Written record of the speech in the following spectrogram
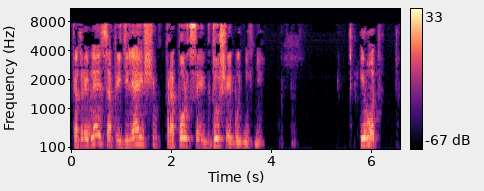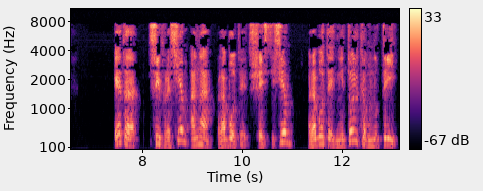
который является определяющим пропорцией к душе и будних дней. И вот, эта цифра 7, она работает 6 и 7, работает не только внутри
